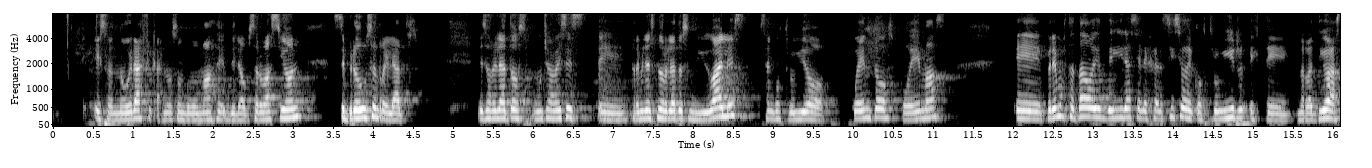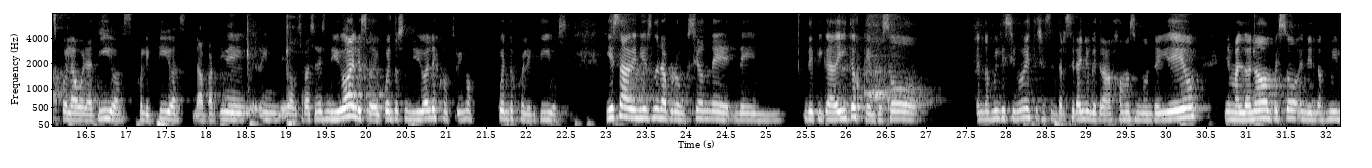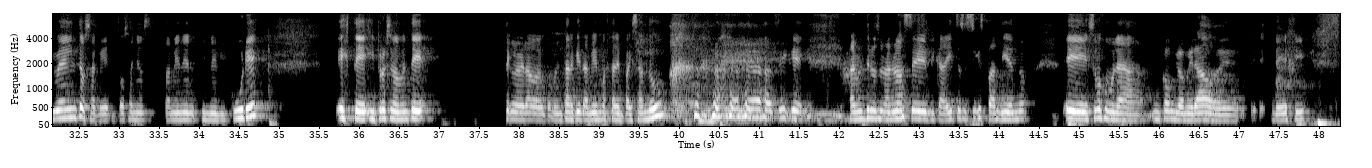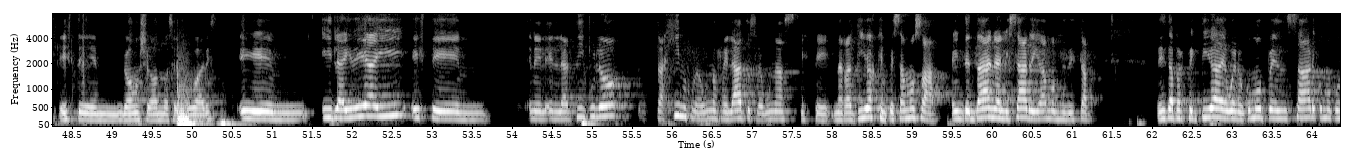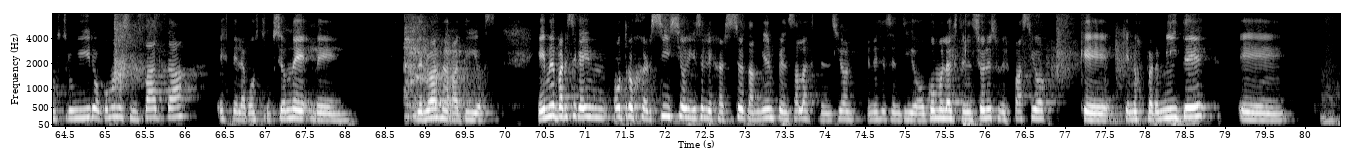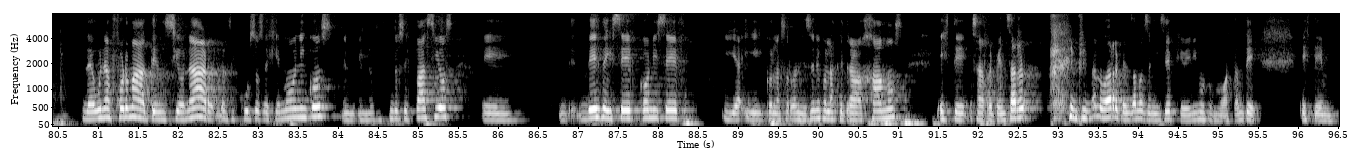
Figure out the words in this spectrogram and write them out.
eso, etnográficas, no son como más de, la observación, se producen relatos. Esos relatos muchas veces eh, terminan siendo relatos individuales, se han construido cuentos, poemas, eh, pero hemos tratado de, ir hacia el ejercicio de construir este, narrativas colaborativas, colectivas, a partir de, de, observaciones individuales o de cuentos individuales construimos cuentos colectivos. Y esa ha venido siendo una producción de, Picaditos que empezó en 2019, este ya es el tercer año que trabajamos en Montevideo, y en Maldonado empezó en el 2020, o sea que dos años también en, el CURE, este, y próximamente tengo el grado de comentar que también va a estar en Paysandú, así que también tenemos una nueva sede de Picaditos, se sigue expandiendo. Eh, somos como un conglomerado de, EFI, este, lo vamos llevando hacia lugares. Eh, y la idea ahí, este, en, el, artículo, trajimos algunos relatos, algunas este, narrativas que empezamos a, intentar analizar, digamos, desde esta, esta perspectiva de, bueno, cómo pensar, cómo construir, o cómo nos impacta este, la construcción de, de nuevas narrativas. Y ahí me parece que hay otro ejercicio, y es el ejercicio de también pensar la extensión en ese sentido, o cómo la extensión es un espacio que, nos permite eh, de alguna forma tensionar los discursos hegemónicos en, los distintos espacios, eh, desde ICEF, con ICEF y, con las organizaciones con las que trabajamos, este, o sea, repensar, en primer lugar, repensarnos en ICEF, que venimos como bastante este,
